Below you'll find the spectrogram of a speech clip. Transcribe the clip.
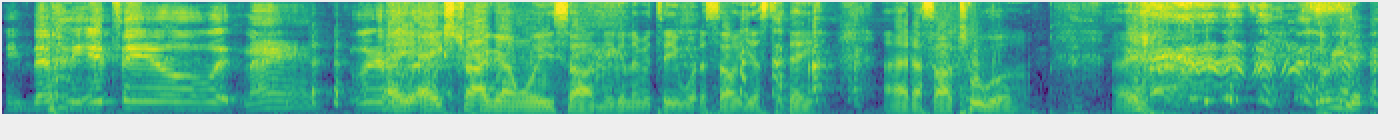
He definitely Intel. What nine? What is Hey, that? X Trigon, what you saw, nigga? Let me tell you what I saw yesterday. Alright, I saw two of them. Three, di-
